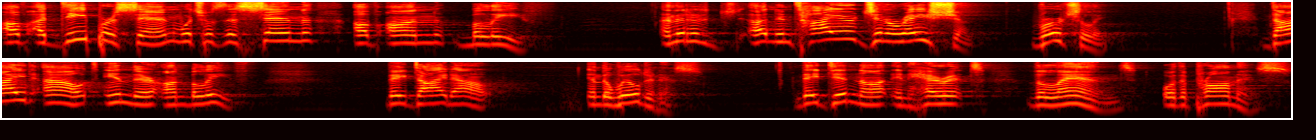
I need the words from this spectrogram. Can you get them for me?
of a deeper sin, which was the sin of unbelief. And that an entire generation, virtually, died out in their unbelief. They died out in the wilderness. They did not inherit the land or the promise.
